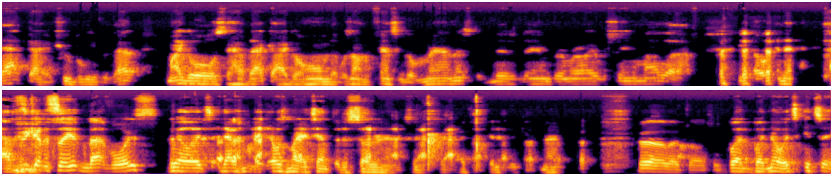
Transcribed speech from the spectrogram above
that guy a true believer. That my goal is to have that guy go home that was on the fence and go, man, that's the best damn drummer I ever seen in my life. You know, and then Is he gonna say it in that voice? Well, it's that was my that was my attempt at a southern accent. oh, that's awesome. But but no, it's it's a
